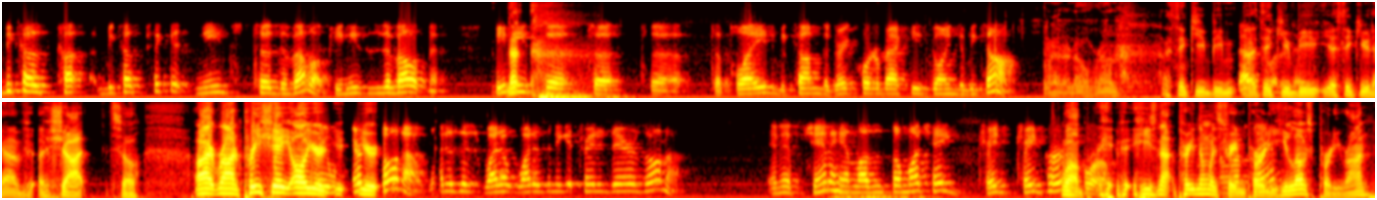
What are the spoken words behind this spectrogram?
because because Pickett needs to develop. He needs the development. He That- needs to to to to play to become the great quarterback he's going to become. I don't know, Ron. I think you'd be. I think you'd be. I think you'd have a shot. So, all right, Ron. Appreciate all your I mean, your. Arizona. Why does it? Why don't? Why doesn't he get traded to Arizona? And if Shanahan loves him so much, hey, trade trade Purdy Well, for him. he's not. Purdy. No one's Know trading Purdy. saying? He loves Purdy, Ron.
